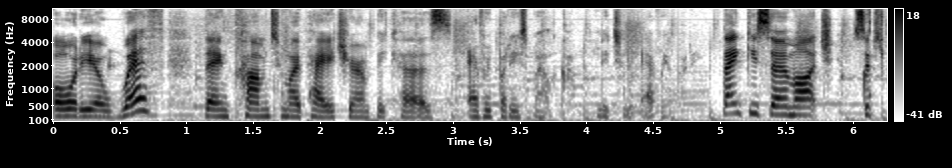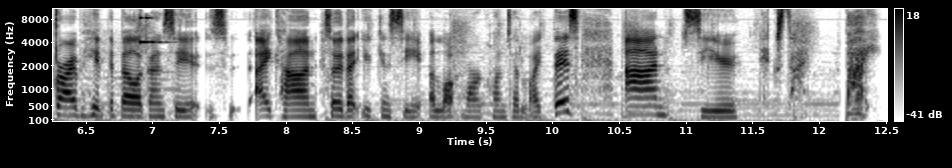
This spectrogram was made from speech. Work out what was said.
audio with, then come to my Patreon because everybody's welcome, literally everybody. Thank you so much. Subscribe, hit the bell icon so that you can see a lot more content like this and see you next time. Bye.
